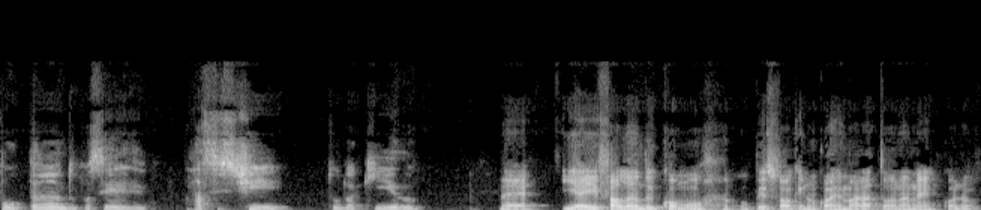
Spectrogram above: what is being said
Voltando, você assistir tudo aquilo. É. E aí, falando como o pessoal que não corre maratona, né? Quando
